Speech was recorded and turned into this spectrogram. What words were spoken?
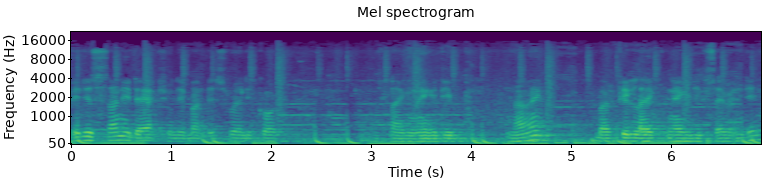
It is sunny day actually, but it's really cold. It's like negative 9, but feel like negative 17.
